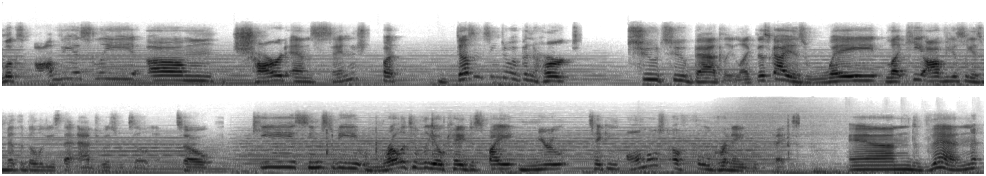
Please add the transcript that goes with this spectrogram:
looks obviously um, charred and singed, but doesn't seem to have been hurt too too badly. Like this guy is way like he obviously has myth abilities that add to his resilience. So he seems to be relatively okay despite near taking almost a full grenade to the face. And then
